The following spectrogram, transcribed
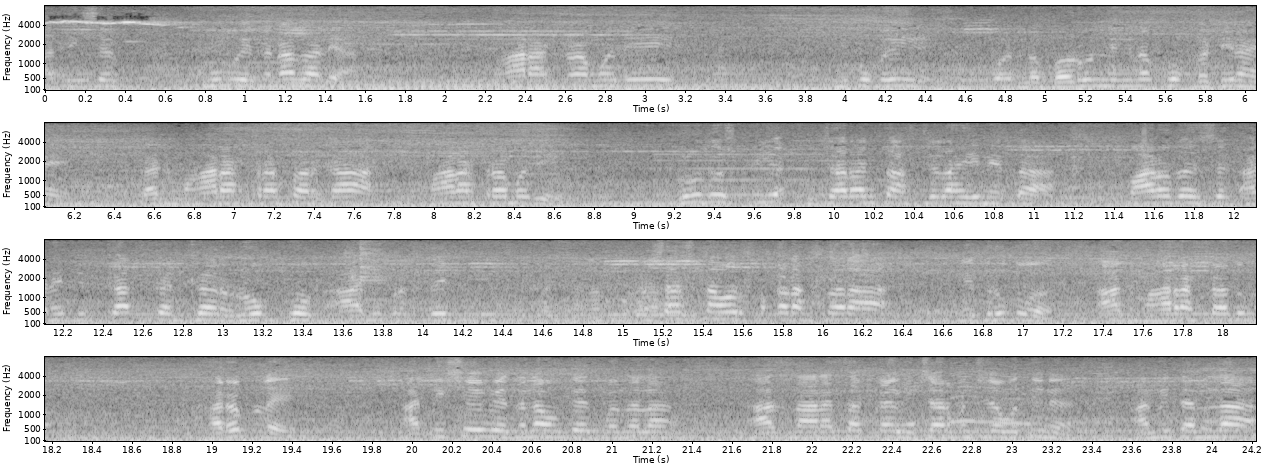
अतिशय खूप वेदना झाल्या. महाराष्ट्रामध्ये ही पोकळी भरून निघणं खूप कठीण आहे. कारण महाराष्ट्रासारखा महाराष्ट्रामध्ये दूरदृष्टी विचारांचा असलेला हे नेता पारदर्शक आणि तितकाच कणखर रोखोक आणि प्रत्येक प्रशासनावर पकड असणारा नेतृत्व आज महाराष्ट्रातून हरपलंय. अतिशय वेदना होत आहेत मनाला. आज नानासाहेब काय विचार मंचच्या वतीनं आम्ही त्यांना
